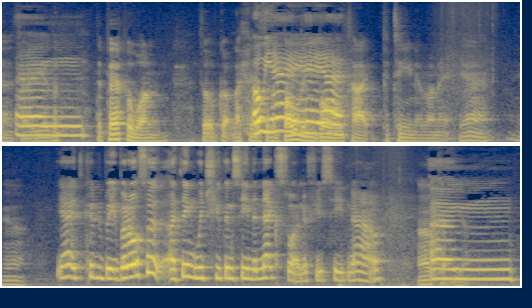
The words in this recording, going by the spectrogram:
Yeah, sorry, yeah, the, um, the purple one sort of got like a Oh, yeah, bowling yeah, ball type patina on it. Yeah, yeah. Yeah it could be but also i think which you can see in the next one if you see it now Okay. yeah. um,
